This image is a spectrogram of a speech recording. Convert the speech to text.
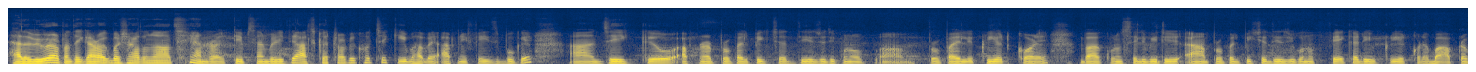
হ্যালো ভিউয়ার আপনাদেরকে আরও একবার স্বাগত জানাচ্ছি অ্যান্ড্রয়েড টিপস অ্যান্ড বেরিতে আজকের টপিক হচ্ছে কীভাবে আপনি ফেসবুকে যে কেউ আপনার প্রোফাইল পিকচার দিয়ে যদি কোনো প্রোফাইল ক্রিয়েট করে বা কোনো সেলিব্রিটির প্রোফাইল পিকচার দিয়ে যদি কোনো ফেক আইডি ক্রিয়েট করে বা আপনার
